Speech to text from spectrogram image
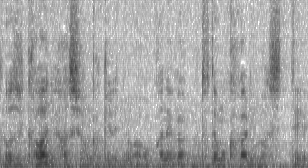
当時川に橋を架けるにはお金がとてもかかりまして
